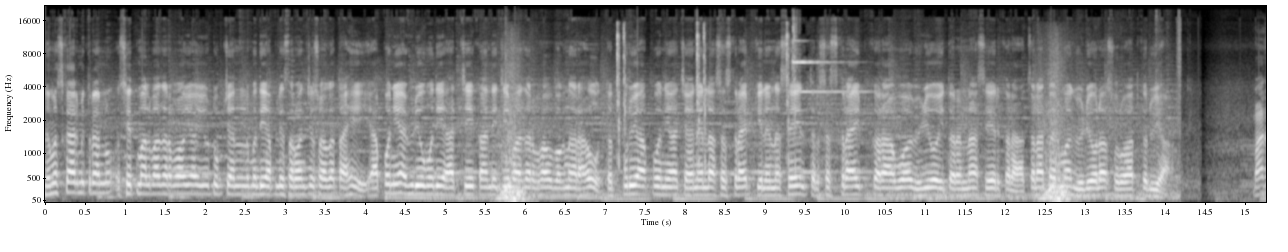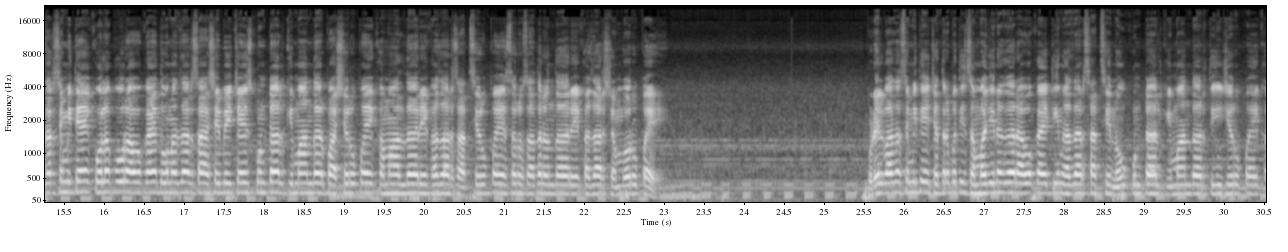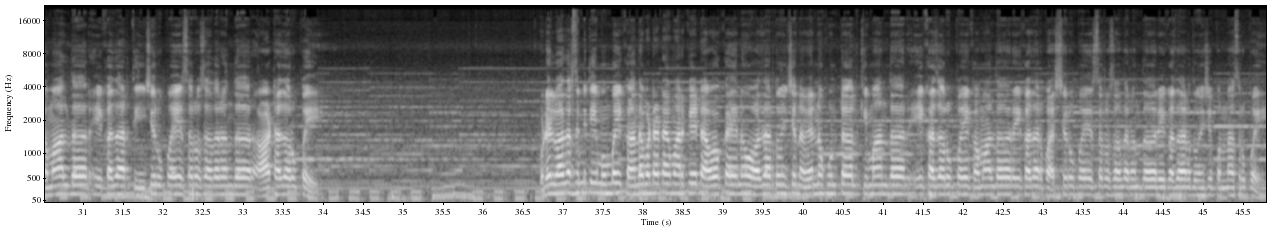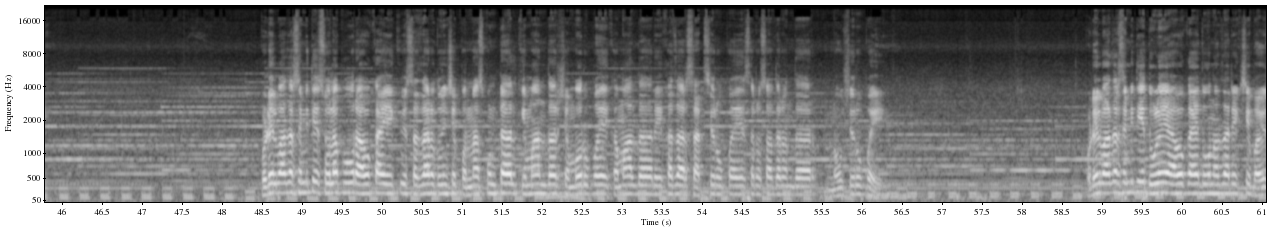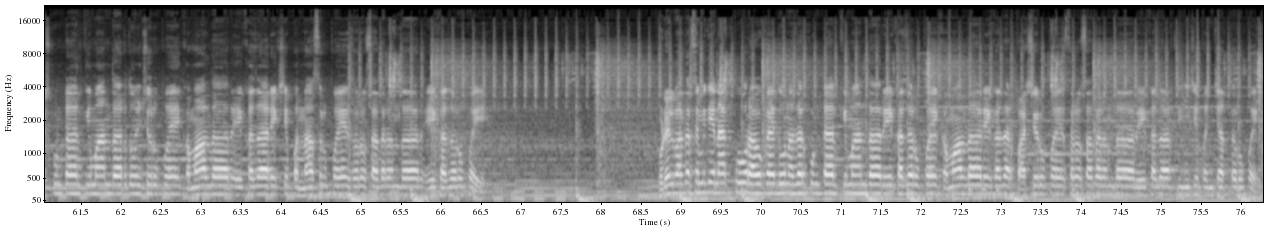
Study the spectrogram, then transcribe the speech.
नमस्कार मित्रांनो शेतमाल बाजारभाव या यूट्यूब चॅनलमध्ये आपले सर्वांचे स्वागत आहे. आपण या व्हिडिओमध्ये आजचे कांद्याचे बाजारभाव बघणार आहोत. तत्पूर्वी आपण या चॅनलला सबस्क्राईब केले नसेल तर सबस्क्राईब करा व व्हिडिओ इतरांना शेअर करा. चला तर मग व्हिडिओला सुरुवात करूया. बाजार समिती आहे कोल्हापूर अवकाय दोन हजार सहाशे बेचाळीस क्विंटल. किमान दर पाचशे रुपये कमाल दर एक हजार सातशे रुपये सर्वसाधारण दर एक हजार शंभर रुपये. पुढील बाजार समिती आहे छत्रपती संभाजीनगर आवक आहे तीन हजार सातशे नऊ क्विंटल किमान दर तीनशे रुपये कमाल दर एक हजार तीनशे रुपये सर्वसाधारण दर आठ हजार रुपये. पुढील बाजार समिती मुंबई कांदा बटाटा मार्केट आवक आहे नऊ हजार दोनशे नव्याण्णव क्विंटल किमान दर एक हजार रुपये कमाल दर एक हजार पाचशे रुपये सर्वसाधारण दर एक हजार दोनशे पन्नास रुपये. पुढील बाजार समिती सोलापूर अवकाय एकवीस हजार दोनशे पन्नास क्विंटल किमान दर शंभर रुपये कमाल दर एक हजार सातशे रुपये सर्वसाधारण दर नऊशे रुपये. पुढील बाजार समिती धुळे अवकाय दोन हजार एकशे बावीस क्विंटल किमान दर दोनशे रुपये कमाल दर एक हजार एकशे पन्नास रुपये सर्वसाधारण दर एक हजार रुपये. पुढील बाजार समिती नागपूर अवकाय दोन हजार क्विंटल किमान दर एक हजार रुपये कमाल दर एक हजार पाचशे रुपये सर्वसाधारण दर एक हजार तीनशे पंच्याहत्तर रुपये.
